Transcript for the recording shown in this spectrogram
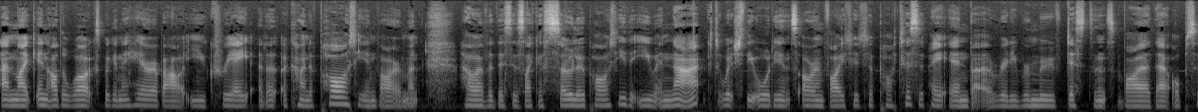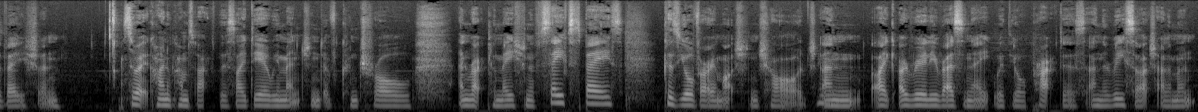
And like in other works we're going to hear about, you create a, a kind of party environment. However, this is like a solo party that you enact, which the audience are invited to participate in, but a really removed distance via their observation. So it kind of comes back to this idea we mentioned of control and reclamation of safe space because you're very much in charge. Mm. And like I really resonate with your practice and the research element.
